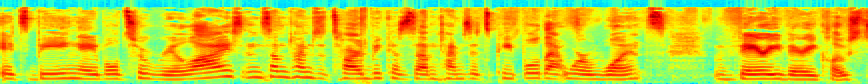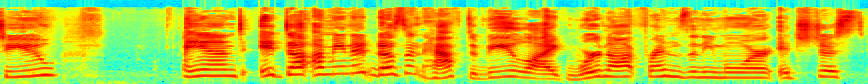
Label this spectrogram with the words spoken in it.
it's being able to realize, and sometimes it's hard because sometimes it's people that were once very, very close to you. And it does, I mean, it doesn't have to be like we're not friends anymore. It's just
